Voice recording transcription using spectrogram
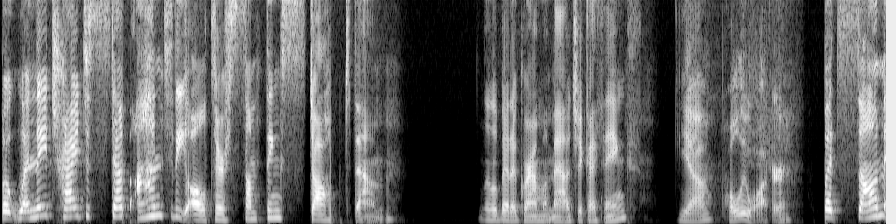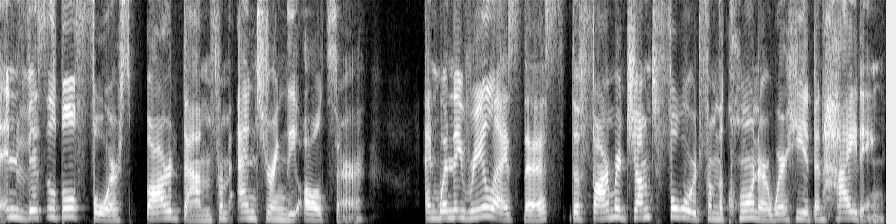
but when they tried to step onto the altar, something stopped them. A little bit of grandma magic, I think. Yeah, holy water. But some invisible force barred them from entering the altar. And when they realized this, the farmer jumped forward from the corner where he had been hiding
